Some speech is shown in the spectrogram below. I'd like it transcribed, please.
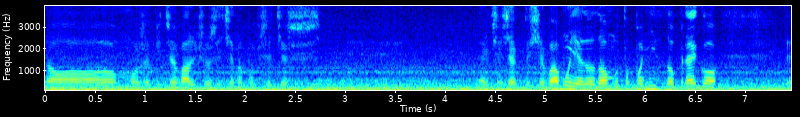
no może być, że walczy o życie, no bo przecież yy, najczęściej jak to się włamuje do domu, to po nic dobrego yy,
